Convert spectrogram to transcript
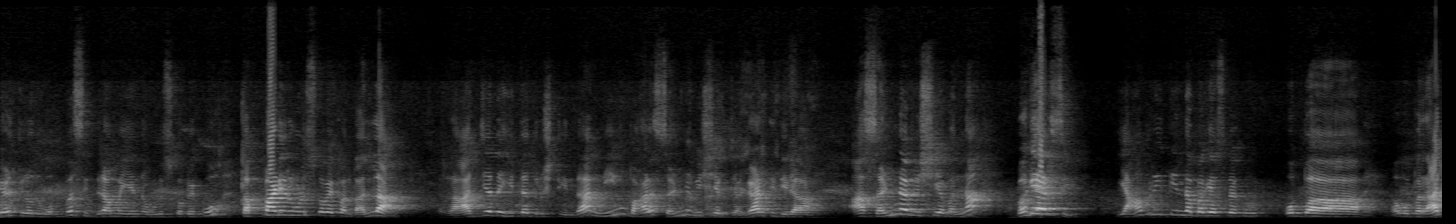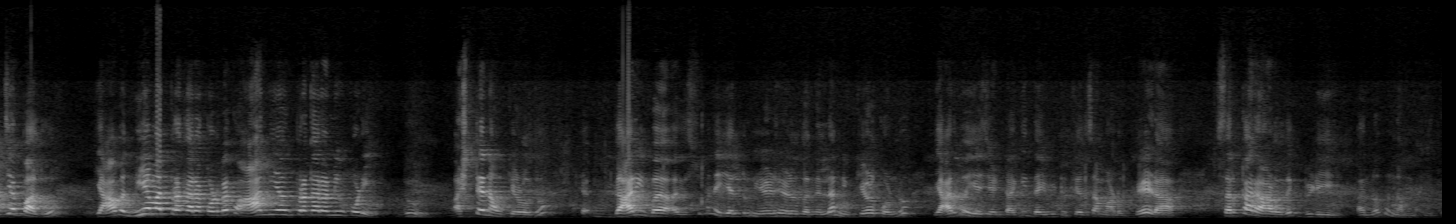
ಹೇಳ್ತಿರೋದು ಒಬ್ಬ ಸಿದ್ದರಾಮಯ್ಯನ ಉಳಿಸ್ಕೋಬೇಕು ತಪ್ಪು ಮಾಡಿದ್ರು ಉಳಿಸ್ಕೋಬೇಕು ಅಂತ ಅಲ್ಲ. ರಾಜ್ಯದ ಹಿತದೃಷ್ಟಿಯಿಂದ ನೀವು ಬಹಳ ಸಣ್ಣ ವಿಷಯಕ್ಕೆ ಜಗಾಡ್ತಿದ್ದೀರಾ? ಆ ಸಣ್ಣ ವಿಷಯವನ್ನ ಬಗೆಹರಿಸಿ. ಯಾವ ರೀತಿಯಿಂದ ಬಗೆಹರಿಸ್ಬೇಕು? ಒಬ್ಬ ಒಬ್ಬ ರಾಜ್ಯಪಾಲರು ಯಾವ ನಿಯಮದ ಪ್ರಕಾರ ಕೊಡಬೇಕು? ಆ ನಿಯಮದ ಪ್ರಕಾರ ನೀವು ಕೊಡಿ. ದೂರು. ಅಷ್ಟೇ ನಾವು ಕೇಳೋದು. ದಾರಿ ಬ ಸುಮ್ಮನೆ ಎಲ್ಲರೂ ಹೇಳಿ ಹೇಳೋದನ್ನೆಲ್ಲ ನೀವು ಕೇಳಿಕೊಂಡು ಯಾರಿಗೋ ಏಜೆಂಟ್ ಆಗಿ ದಯವಿಟ್ಟು ಕೆಲಸ ಮಾಡೋದು ಬೇಡ. ಸರ್ಕಾರ ಆಳೋದಕ್ಕೆ ಬಿಡಿ ಅನ್ನೋದು ನಮ್ಮ ಇದು.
